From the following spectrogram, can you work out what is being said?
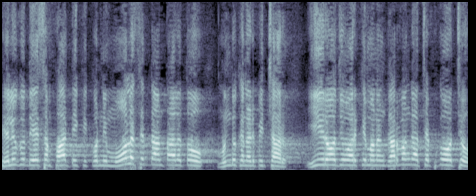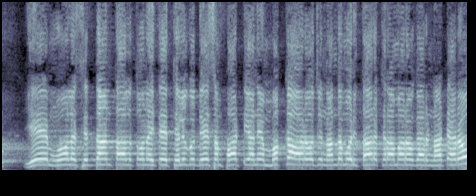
తెలుగుదేశం పార్టీకి కొన్ని మూల సిద్ధాంతాలతో ముందుకు నడిపించారు. ఈ రోజు వరకు మనం గర్వంగా చెప్పుకోవచ్చు ఏ మూల సిద్ధాంతాలతోనైతే తెలుగుదేశం పార్టీ అనే మొక్క ఆ రోజు నందమూరి తారక రామారావు గారు నాటారో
